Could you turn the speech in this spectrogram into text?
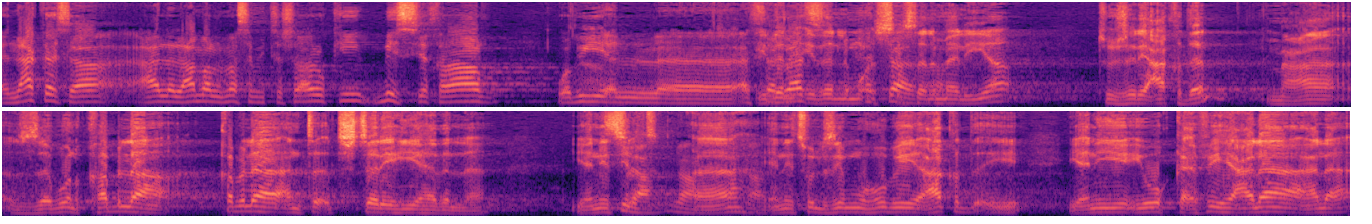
انعكس على العمل المصرفي التشاركي باستقرار وبالثبات إذا إذا المؤسسة المالية تجري عقدا مع الزبون قبل قبل أن تشتري هي هذا يعني سلعة نعم. آه نعم. يعني تلزمه بعقد يعني يوقع فيه على على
